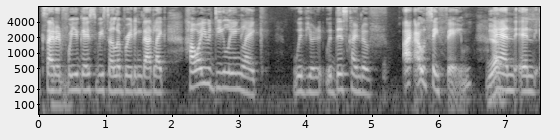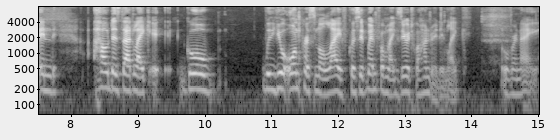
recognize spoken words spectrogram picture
Excited for you guys to be celebrating that. Like, how are you dealing like with your with this kind of I, I would say fame Yeah. and and and how does that like go with your own personal life because it went from like zero to 100 in like overnight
